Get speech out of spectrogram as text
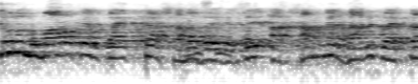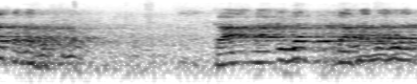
চুল মুবারকের কয়েকটা সাদা হয়ে গেছে আর সামনের দাড়ি কয়েকটা সাদা হয়েছে কানা ইদা দাহানা লাম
